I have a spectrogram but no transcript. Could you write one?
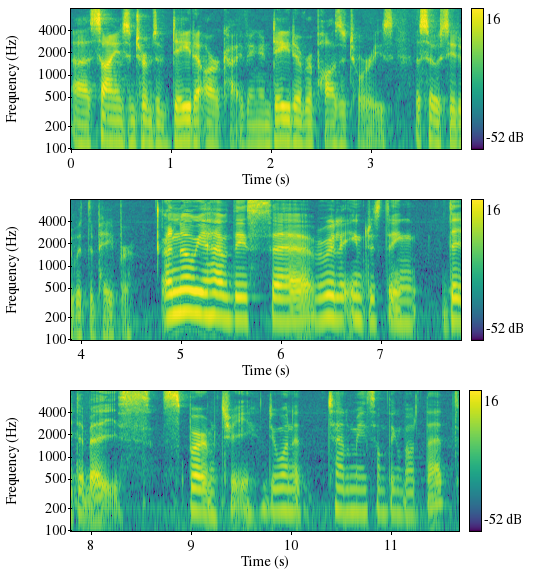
uh, science in terms of data archiving and data repositories associated with the paper. I know you have this uh, really interesting database, Sperm Tree. Do you want to tell me something about that?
